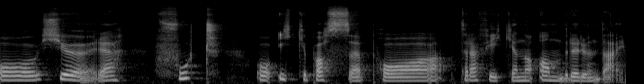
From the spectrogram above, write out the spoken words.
og kjøre fort og ikke passe på trafikken og andre rundt deg.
